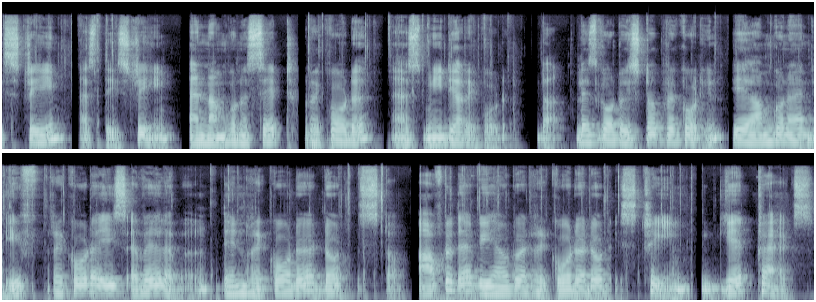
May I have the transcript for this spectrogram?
stream as the stream and I'm going to set recorder as media recorder done let's go to stop recording. Here i'm gonna add if recorder is available then recorder dot stop. After that we have to add recorder dot stream get tracks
